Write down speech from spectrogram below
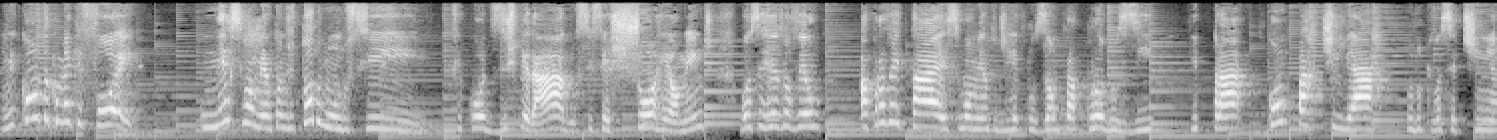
Me conta como é que foi nesse momento onde todo mundo se ficou desesperado, se fechou realmente, você resolveu aproveitar esse momento de reclusão para produzir e para compartilhar tudo que você tinha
